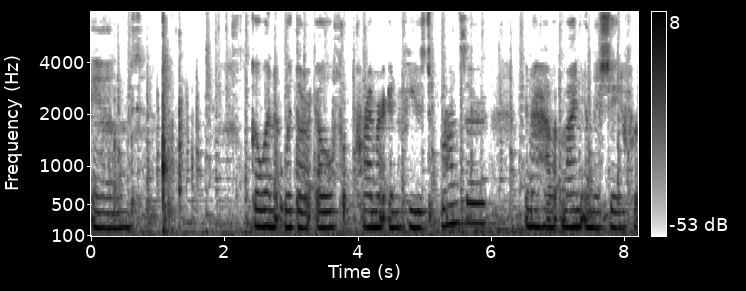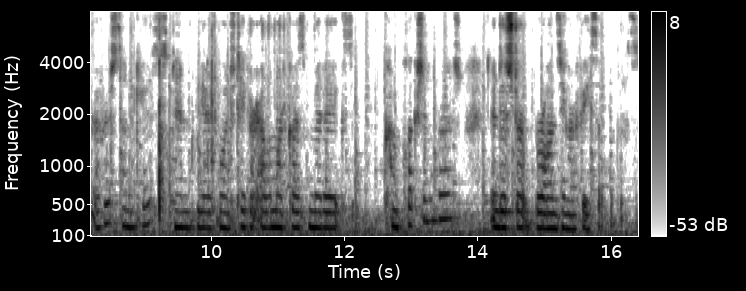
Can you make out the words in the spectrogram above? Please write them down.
and go in with our e.l.f. Primer Infused Bronzer. And I have mine in the shade Forever Sun Kissed. And we are going to take our Alamar Cosmetics complexion brush and just start bronzing our face up with this.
